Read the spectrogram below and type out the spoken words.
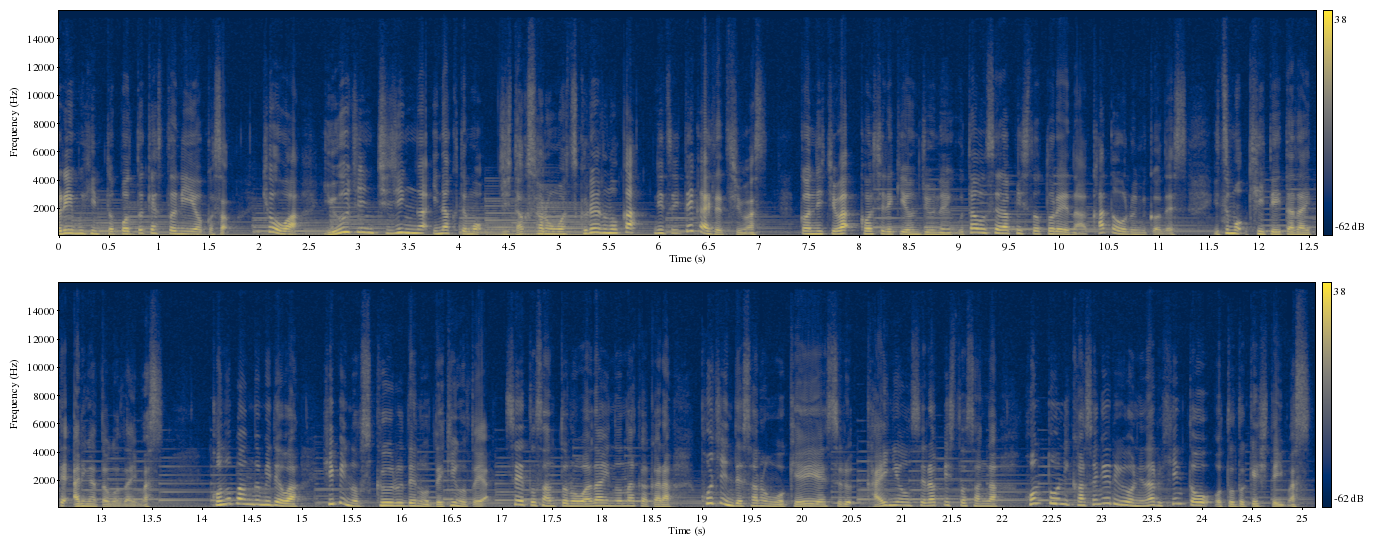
ドリームヒントポッドキャストにようこそ。今日は友人知人がいなくても自宅サロンは作れるのかについて解説します。こんにちは。講師歴40年歌うセラピストトレーナー加藤留美子です。いつも聞いていただいてありがとうございます。この番組では日々のスクールでの出来事や生徒さんとの話題の中から個人でサロンを経営する開業セラピストさんが本当に稼げるようになるヒントをお届けしています。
